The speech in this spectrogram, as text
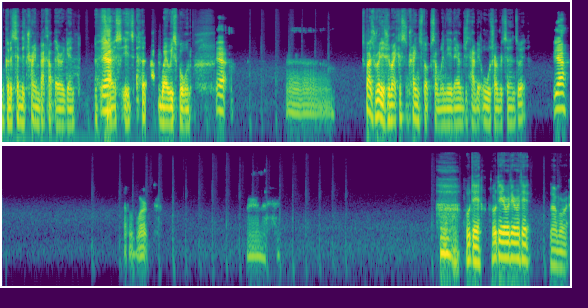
I'm going to send the train back up there again. So Yeah. it's, it's where we spawn. Yeah. Um I suppose really should make a train stop somewhere near there and just have it auto return to it. Yeah. That'll work. Where the heck? oh dear, oh dear, oh dear, oh dear. No, I'm alright.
